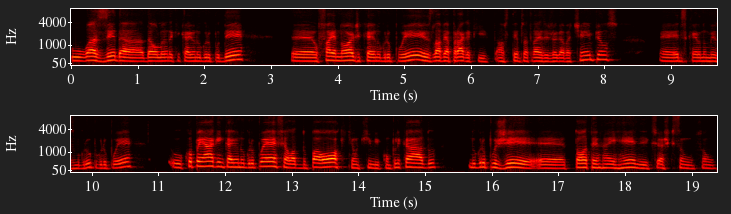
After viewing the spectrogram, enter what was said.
o AZ da, da Holanda, que caiu no grupo D, é, o Feyenoord, caiu no grupo E, o Slavia Praga, que há uns tempos atrás ele jogava Champions, é, eles caíram no mesmo grupo, grupo E. O Copenhagen caiu no grupo F, ao lado do PAOK, que é um time complicado. No grupo G, é, Tottenham e Rennes, que acho que são, são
